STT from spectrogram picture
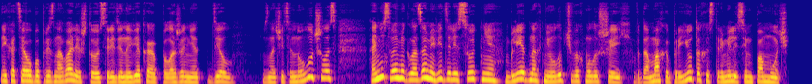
и хотя оба признавали, что с середины века положение дел значительно улучшилось, они своими глазами видели сотни бледных, неулыбчивых малышей в домах и приютах и стремились им помочь.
